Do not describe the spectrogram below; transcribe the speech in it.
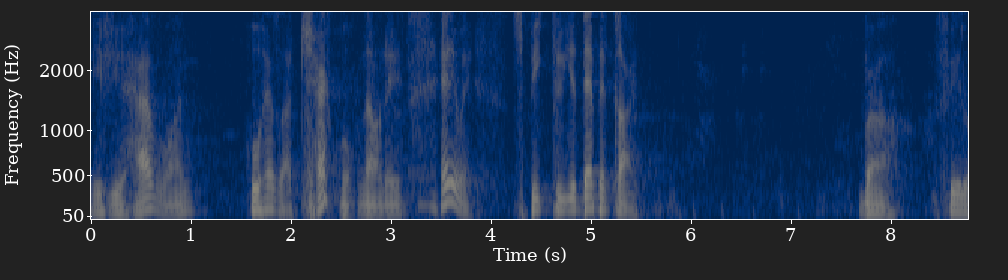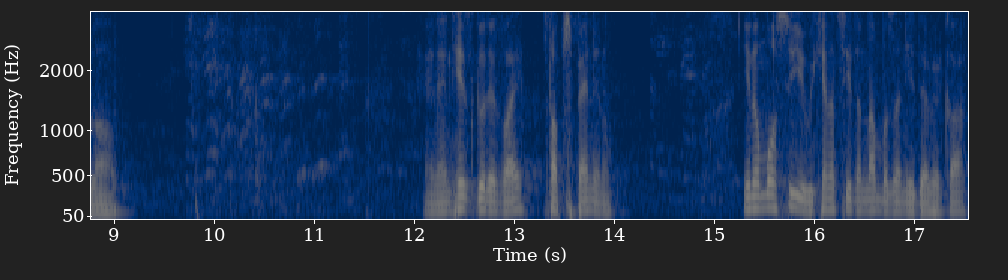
If you have one, who has a checkbook nowadays? Anyway, speak to your debit card. Bruh, fill up. And then his good advice stop spending them. You know, most of you, we cannot see the numbers on your debit card.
